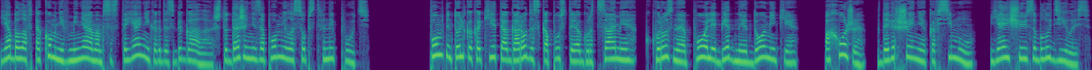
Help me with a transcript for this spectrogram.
Я была в таком невменяемом состоянии, когда сбегала, что даже не запомнила собственный путь. Помню только какие-то огороды с капустой и огурцами, кукурузное поле, бедные домики. Похоже, в довершение ко всему, я еще и заблудилась.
